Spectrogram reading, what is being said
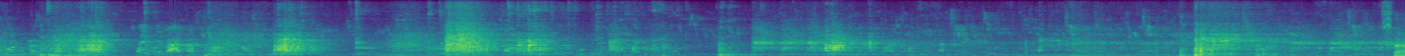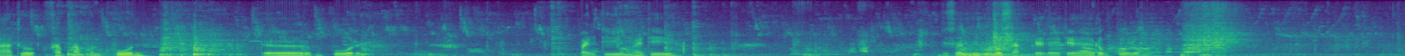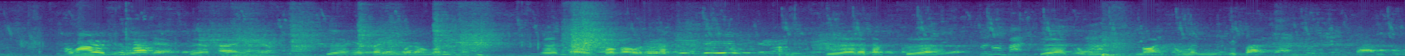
เวลาทำเขาเนี่ยน้องหลงสาธุคำคำคุณคุณเด้อหลวงปู่เลยไปดีไม่ดีดิฉันมีอุปสรรคใดๆเด้อหลวงปู่ลงมา เอามาเราเดี๋ยวเพื่าแหละเพื่อขายเพื่อเฮ็ดไปแดกว่าเราเงินเกินเอาพวกเอานะครับ เกลือแล้วกับเกลือเพื่อนร่วมบ้านเกลือถุงหน่อยถุงละยี่สิบบาทสามถุง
